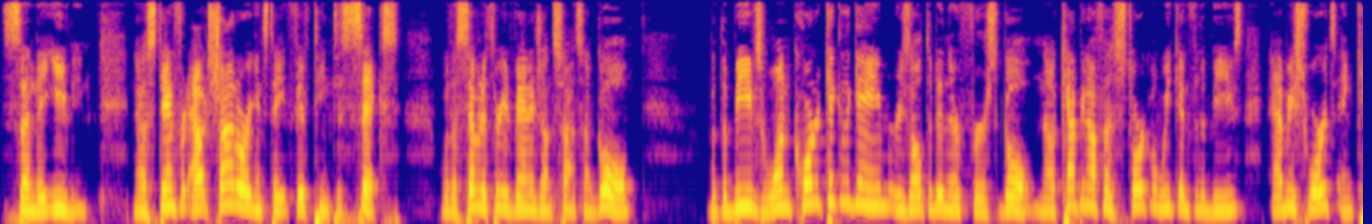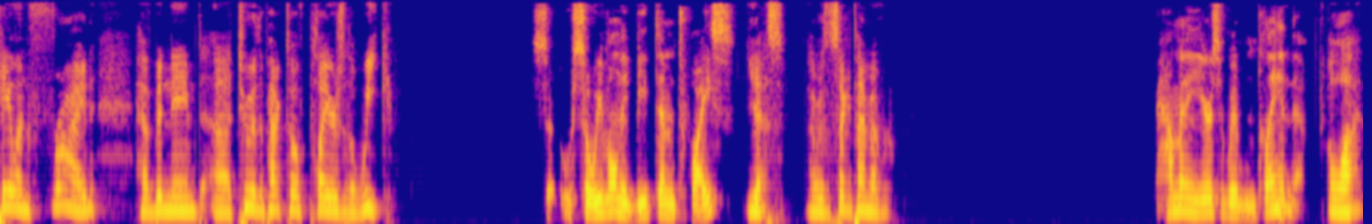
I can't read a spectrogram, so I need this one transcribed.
Sunday evening. Now Stanford outshot Oregon State 15 to six with a seven to three advantage on shots on goal. But the Beavs' one corner kick of the game resulted in their first goal. Now, capping off a historical weekend for the Beavs, Abby Schwartz and Kaylin Fried have been named uh, two of the Pac-12 Players of the Week. So so we've only beat them twice. Yes, that was the second time ever. How many years have we been playing them? A lot.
